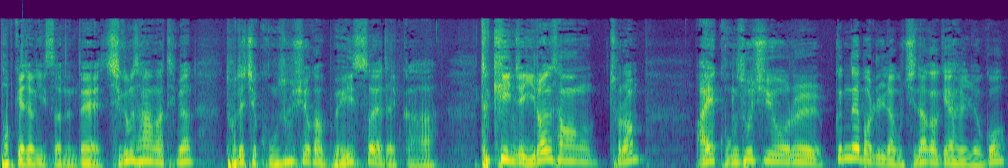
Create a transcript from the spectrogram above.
법 개정이 있었는데 지금 상황 같으면 도대체 공소시효가 왜 있어야 될까? 특히 이제 이런 상황처럼 아예 공소시효를 끝내버리려고 지나가게 하려고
